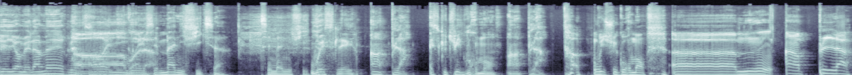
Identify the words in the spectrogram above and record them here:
vieil homme et la mer, bien Ah, sûr. Oh, voilà. c'est magnifique ça. C'est magnifique. Wesley, un plat. Est-ce que tu es gourmand Un plat? Ah, oui, je suis gourmand. Euh, un plat.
